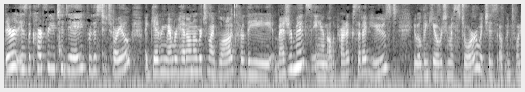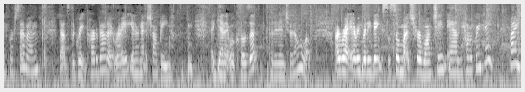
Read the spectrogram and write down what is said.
there is the card for you today for this tutorial. Again, remember head on over to my blog for the measurements and all the products that I've used. It will link you over to my store, which is open 24 seven. That's the great part about it, right? Internet shopping. Again, it will close up, put it into an envelope. All right, everybody, thanks so much for watching and have a great day. Bye.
